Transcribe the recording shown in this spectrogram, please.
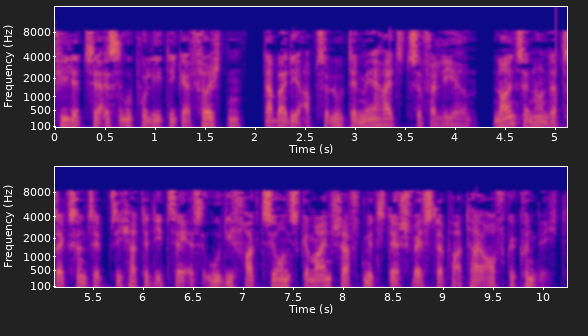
Viele CSU-Politiker fürchten, dabei die absolute Mehrheit zu verlieren. 1976 hatte die CSU die Fraktionsgemeinschaft mit der Schwesterpartei aufgekündigt.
